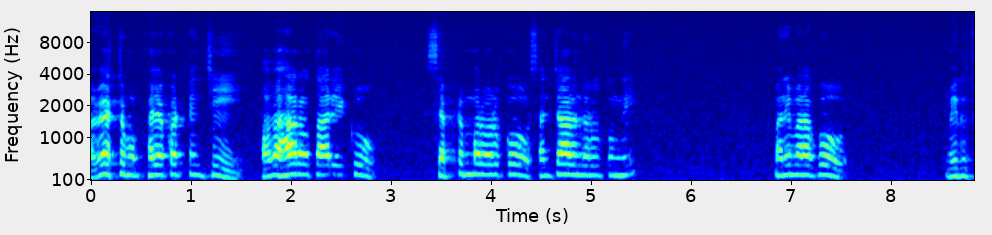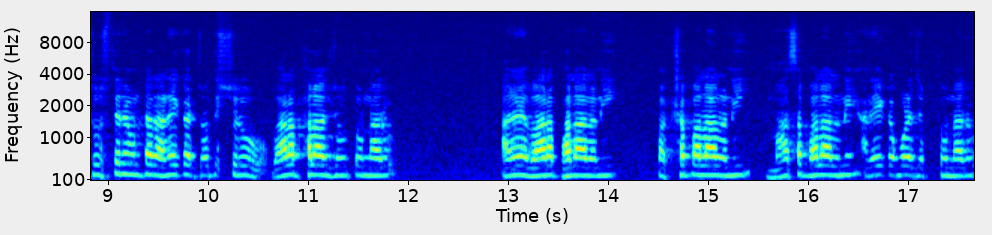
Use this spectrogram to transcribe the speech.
ఆగస్టు ముప్పై ఒకటి నుంచి పదహారవ తారీఖు సెప్టెంబర్ వరకు సంచారం జరుగుతుంది. మరి మనకు మీరు చూస్తూనే ఉంటారు అనేక జ్యోతిష్యులు వారఫలాలు చెబుతున్నారు. అనే వారఫలాలని పక్షఫలాలని మాస ఫలాలని అనేక కూడా చెప్తున్నారు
